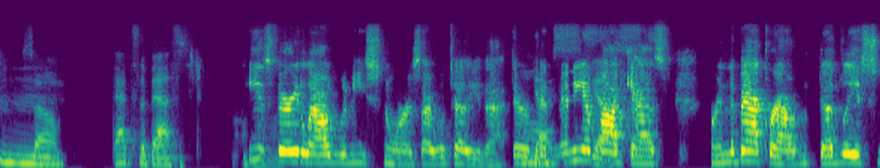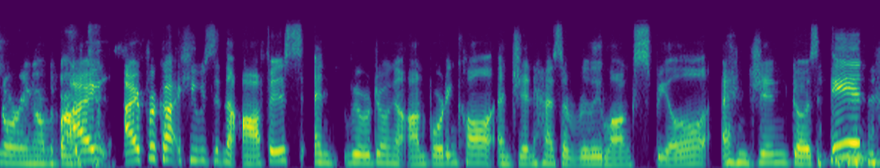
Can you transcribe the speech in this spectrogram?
Mm, So that's the best. He is mm-hmm. very loud when he snores. I will tell you that. There have Yes, been many a yes. podcast where in the background Dudley is snoring on the podcast. I I forgot he was in the office and we were doing an onboarding call and Jen has a really long spiel and Jen goes and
